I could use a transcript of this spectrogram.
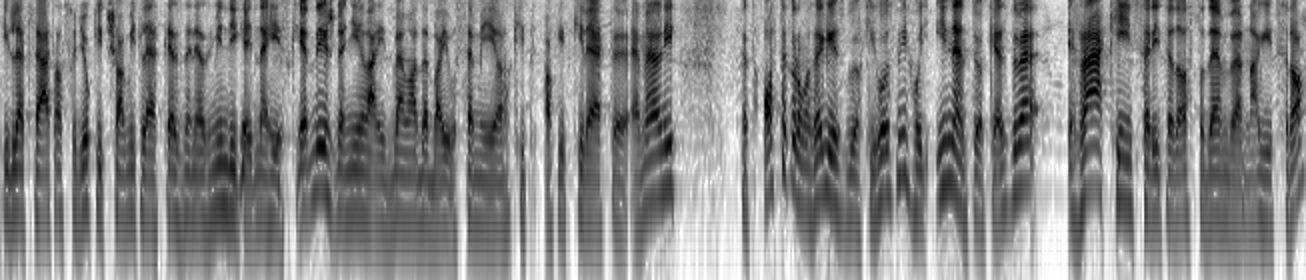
illetve hát az, hogy Jokicsal mit lehet kezdeni, az mindig egy nehéz kérdés, de nyilván itt Bam Adebayo személy, akit, akit ki lehet emelni. Tehát azt akarom az egészből kihozni, hogy innentől kezdve rákényszeríted azt a Denver Nuggetsra,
